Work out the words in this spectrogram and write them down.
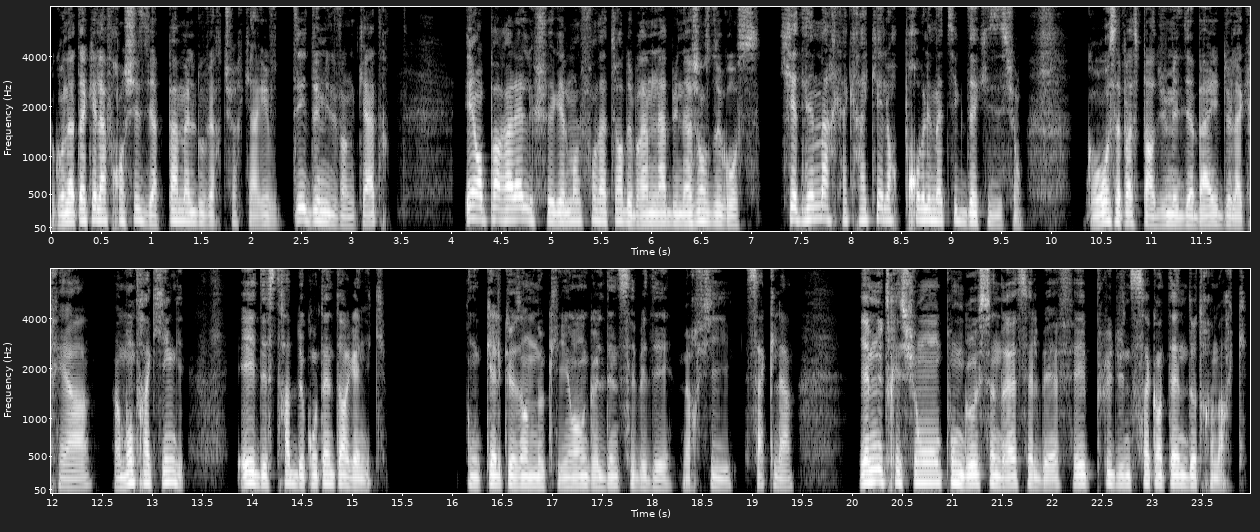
Donc on a attaqué la franchise, il y a pas mal d'ouvertures qui arrivent dès 2024. Et en parallèle, je suis également le fondateur de BrandLab, une agence de grosses qui aide les marques à craquer leurs problématiques d'acquisition. En gros, ça passe par du media buy, de la créa, un bon tracking et des strates de content organique. Donc quelques-uns de nos clients, Golden CBD, Murphy, Sacla, Yam Nutrition, Pongo, Sundress, LBF et plus d'une cinquantaine d'autres marques.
